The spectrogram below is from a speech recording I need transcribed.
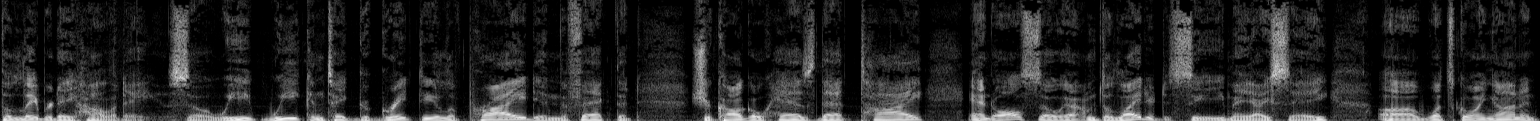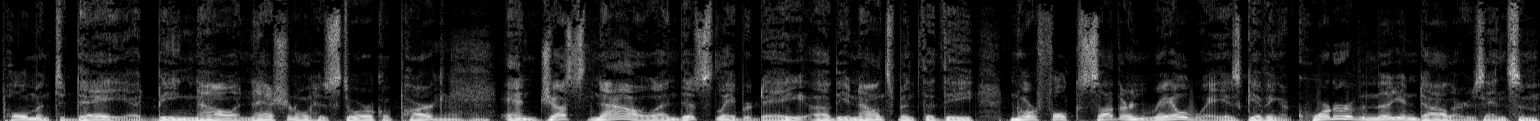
the Labor Day holiday. So we we can take a great deal of pride in the fact that Chicago has that tie, and also I'm delighted to see, may I say, uh, what's going on in Pullman today, uh, being now a national historical park, mm-hmm. and just now on this Labor Day, uh, the announcement that the Norfolk Southern Railway is giving a quarter of a million dollars and some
